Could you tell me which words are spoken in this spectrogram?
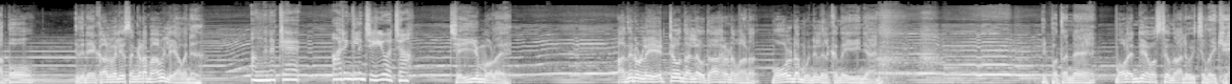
അപ്പോ ഇതിനേക്കാൾ വലിയ സങ്കടമാവില്ലേ അവന്? അങ്ങനൊക്കെ ആരെങ്കിലും ചെയ്യുമോ അച്ഛാ? ചെയ്യും മോളെ. അതിനുള്ള ഏറ്റവും നല്ല ഉദാഹരണമാണ് മോളുടെ മുന്നിൽ നിൽക്കുന്ന ഈ ഞാൻ. ഇപ്പൊ തന്നെ മോൾ എന്റെ അവസ്ഥ ഒന്ന് ആലോചിച്ചു നോക്കേ.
